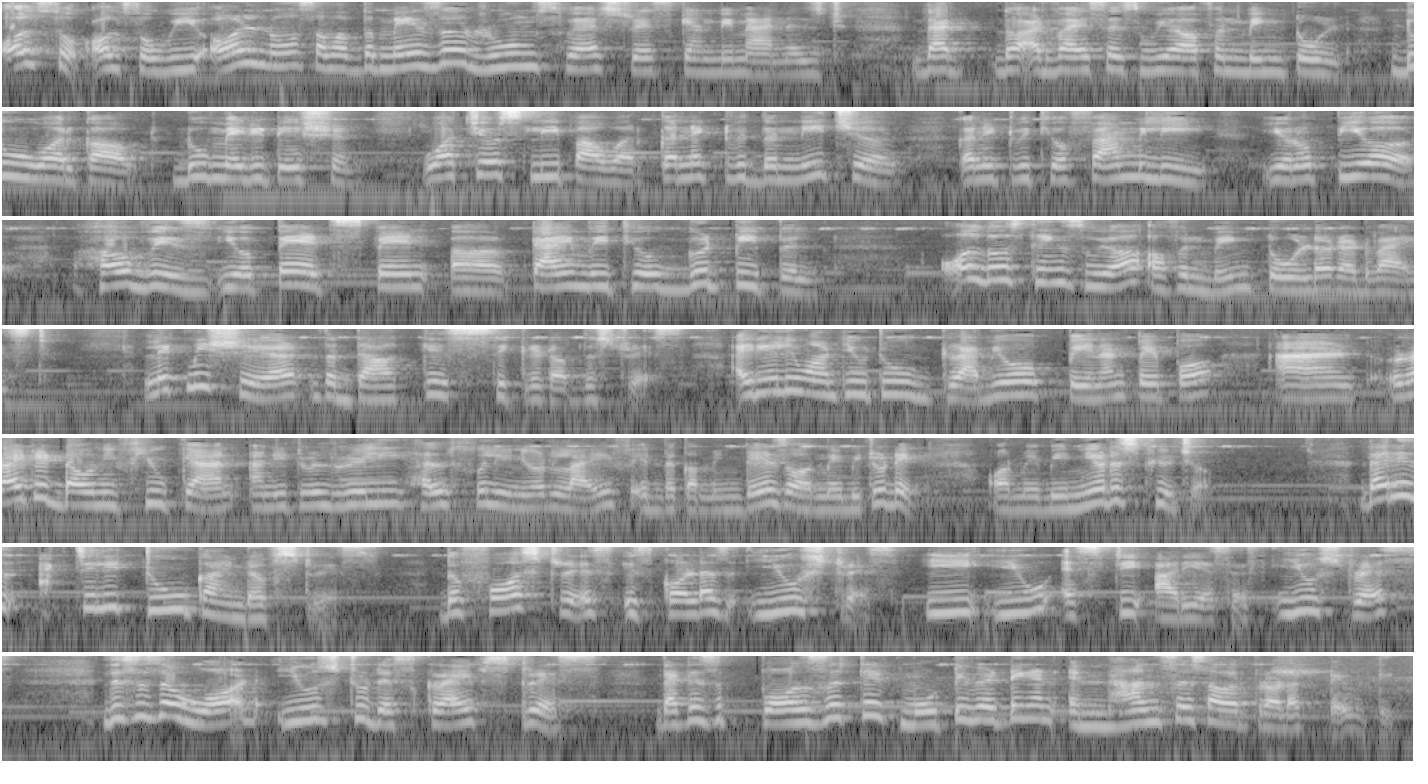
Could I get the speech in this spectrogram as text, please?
also also we all know some of the major rooms where stress can be managed. That the advices we are often being told. Do workout do meditation watch your sleep hour connect with the nature connect with your family you know peer hobbies your pets spend uh, time with your good people. All those things we are often being told or advised. Let me share the darkest secret of the stress. I really want you to grab your pen and paper and write it down if you can and it will really helpful in your life in the coming days or maybe today or maybe nearest future. There is actually two kind of stress. The first stress is called as eustress. E u s t r e s s. Eustress. This is a word used to describe stress. That is positive motivating and enhances our productivity.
